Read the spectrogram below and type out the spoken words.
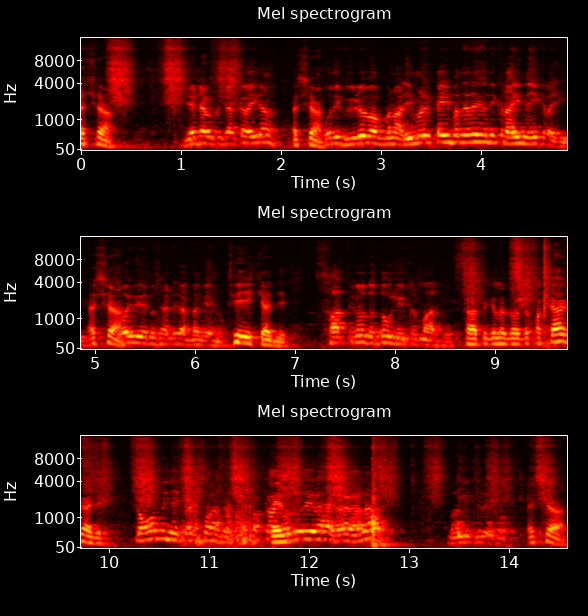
ਅੱਛਾ। ਜੇ ਡਾਕਟਰ ਚੈੱਕ ਕਰਾਈ ਨਾ ਅੱਛਾ। ਉਹਦੀ ਵੀਡੀਓ ਬਣਾ ਲਈ। ਮਤਲਬ ਕਈ ਬੰਦੇ ਨੇ ਨਹੀਂ ਕਰਾਈ ਨਹੀਂ ਕਰਾਈ। ਅੱਛਾ। ਕੋਈ ਵੀਰ ਨੂੰ ਸੈਂਡ ਕਰ ਦਾਂਗੇ ਇਹਨੂੰ। ਠੀਕ ਹੈ ਜੀ। 7 ਕਿਲੋ ਦੁੱਧ 2 ਲੀਟਰ ਮਾਰ ਕੇ। 7 ਕਿਲੋ ਦੁੱਧ ਪੱਕਾ ਹੈਗਾ ਜੀ? 4 ਮਹੀਨੇ ਚੈੱਕ ਪਾਸ। ਪੱਕਾ ਦੁੱਧ ਜਿਹੜਾ ਹੈਗਾ ਹੈਗਾ ਨਾ। ਬਾਕੀ ਤੇ ਅੱਛਾ।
